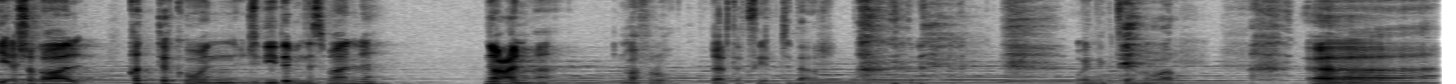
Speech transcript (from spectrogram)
في أشغال قد تكون جديدة بالنسبة لنا. نوعا ما المفروض غير تكسير الجدار وينك تنور آه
